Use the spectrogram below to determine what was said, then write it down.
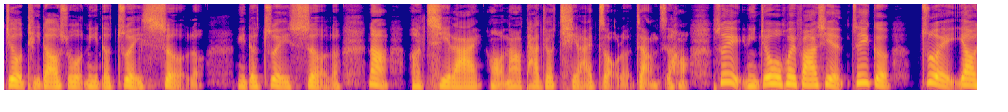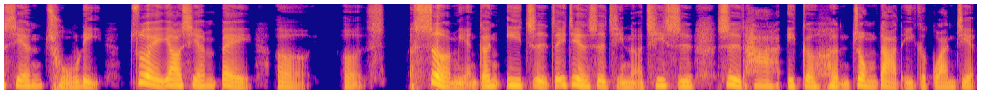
就提到说：“你的罪赦了。”你的罪赦了，那呃起来哦，那他就起来走了，这样子哈，所以你就会发现，这个罪要先处理，罪要先被呃呃赦免跟医治这件事情呢，其实是他一个很重大的一个关键。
